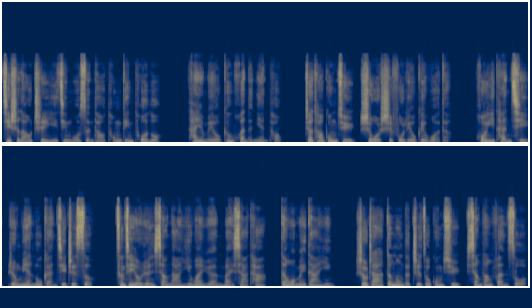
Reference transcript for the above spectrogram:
即使老尺已经磨损到铜钉脱落，他也没有更换的念头。这套工具是我师傅留给我的。红衣谈起，仍面露感激之色。曾经有人想拿一万元买下它，但我没答应。手扎灯笼的制作工序相当繁琐，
